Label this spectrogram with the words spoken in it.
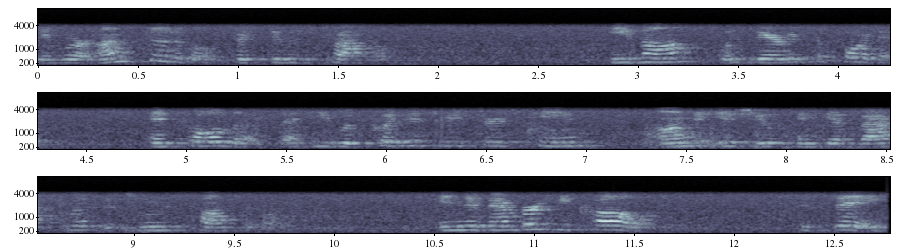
they were unsuitable for student travel. Yvon was very supportive and told us that he would put his research team on the issue and get back to us as soon as possible. In November, he called to say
